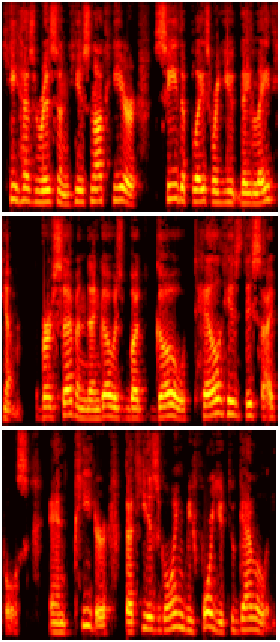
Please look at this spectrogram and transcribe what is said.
He has risen. He is not here. See the place where you they laid him. Verse 7 then goes, But go tell his disciples and Peter that he is going before you to Galilee.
